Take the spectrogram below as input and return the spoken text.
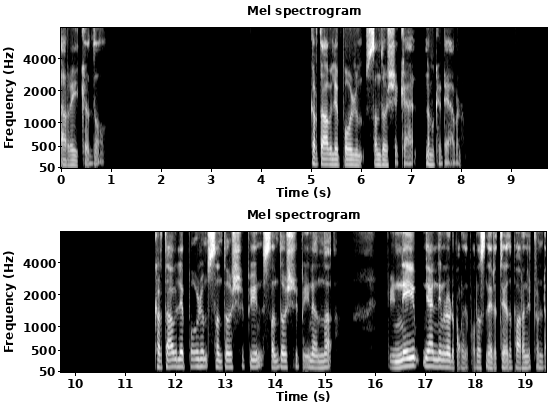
അറിയിക്കുന്നു. കർത്താവിൽ എപ്പോഴും സന്തോഷിക്കാൻ നമുക്കിടയാവണം. കർത്താവിൽ എപ്പോഴും സന്തോഷിപ്പീൻ സന്തോഷിപ്പീൻ എന്ന പിന്നെയും ഞാൻ നിങ്ങളോട് പറഞ്ഞു പോറസ് നേരത്തെ അത് പറഞ്ഞിട്ടുണ്ട്.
